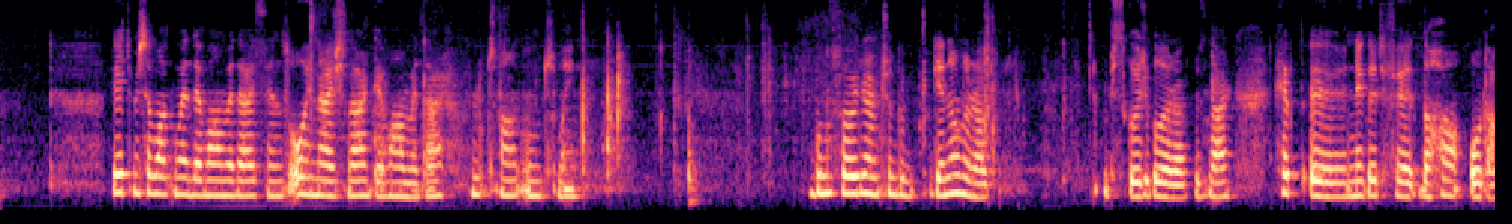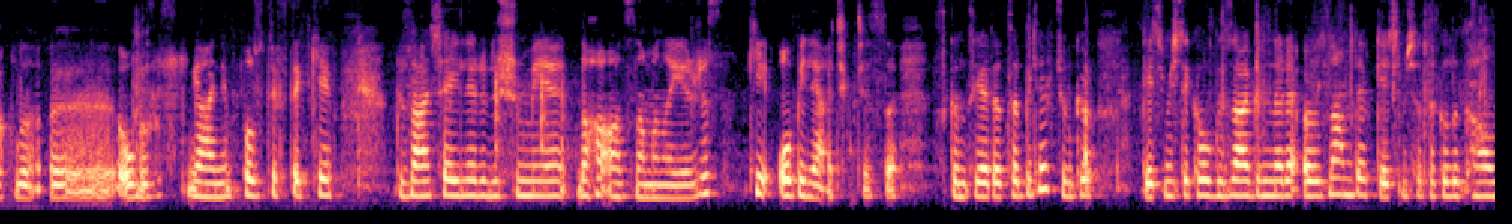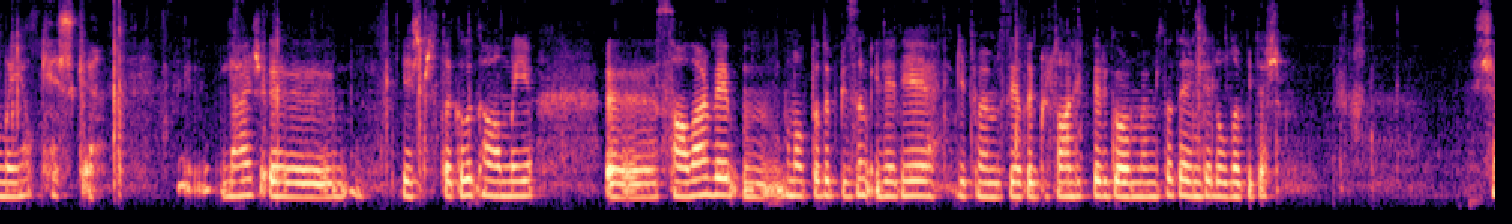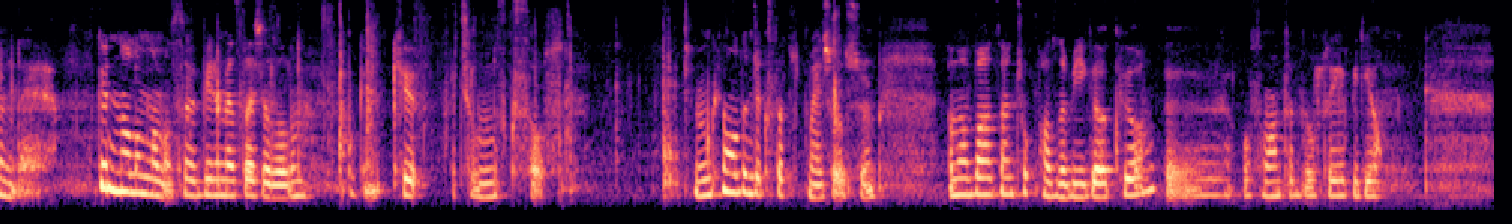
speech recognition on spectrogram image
Geçmişe bakmaya devam ederseniz o enerjiler devam eder. Lütfen unutmayın. Bunu söylüyorum çünkü genel olarak psikolojik olarak bizler hep e, negatife daha odaklı e, oluruz. Yani pozitifteki güzel şeyleri düşünmeye daha az zaman ayırırız ki o bile açıkçası sıkıntı yaratabilir. Çünkü geçmişteki o güzel günlere özlem de hep geçmişe takılı kalmayı keşke ler e, geçmişe takılı kalmayı e, sağlar ve bu noktada bizim ileriye gitmemiz ya da güzellikleri görmemize de engel olabilir. Şimdi günün olumlaması bir mesaj alalım. Bugünkü açılımımız kısa olsun. Mümkün olduğunca kısa tutmaya çalışıyorum. Ama bazen çok fazla bilgi akıyor. O zaman tabii uzayabiliyor.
